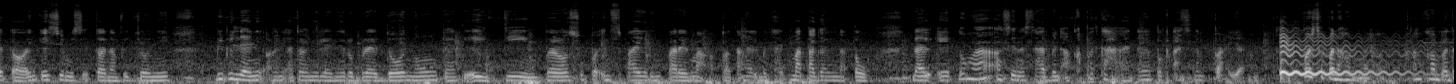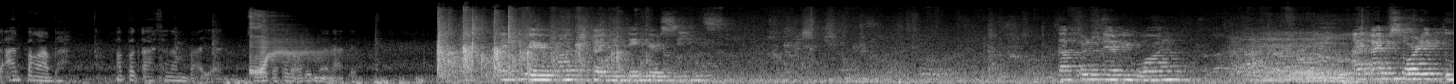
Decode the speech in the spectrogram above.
Ito, in case you miss ito ng video ni Bibi Lenny or ni Attorney Lenny Robredo noong 2018. Pero super inspiring pa rin mga kapatang kahit matagal na to. Dahil ito nga ang sinasabi ng ang ay ang pag-asa ng bayan. Pero sa panahon na ito, ang kabadaan pa nga ba ang pag-asa ng bayan? So ito, panoorin muna natin. Thank you very much. Kindly take your seats. Good afternoon, everyone. I, I'm sorry to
